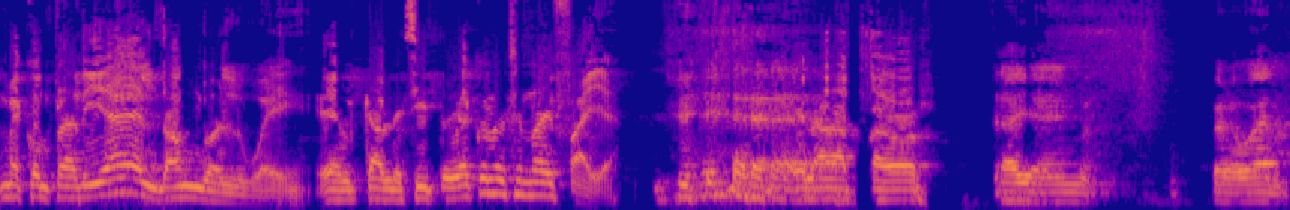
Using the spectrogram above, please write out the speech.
me compraría el dongle, güey, el cablecito, ya con ese no hay falla. El adaptador. Está bien, güey. Pero bueno,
